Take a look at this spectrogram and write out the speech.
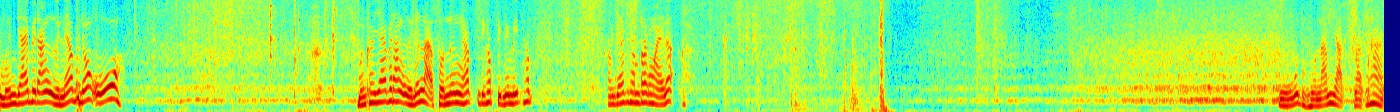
เหมือนย้ายไปรังอื่นแล้วพี่น้อง โอ้ เหมือนเขาย้ายไปรังอื่นแล้วล่ะส่วนหนึ่งครับที่เขาปิดนิมิตครับ เขาย้ายไปทำรังใหม่แล้วโอ้โหหัวน้ำหยักหนักมาก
